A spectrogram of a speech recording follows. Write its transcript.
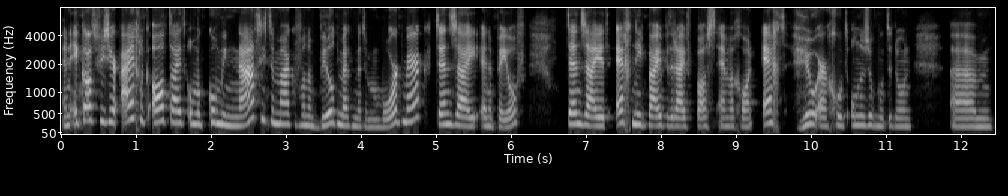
En ik adviseer eigenlijk altijd om een combinatie te maken van een beeldmerk met een woordmerk, tenzij en een payoff. Tenzij het echt niet bij het bedrijf past en we gewoon echt heel erg goed onderzoek moeten doen um,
